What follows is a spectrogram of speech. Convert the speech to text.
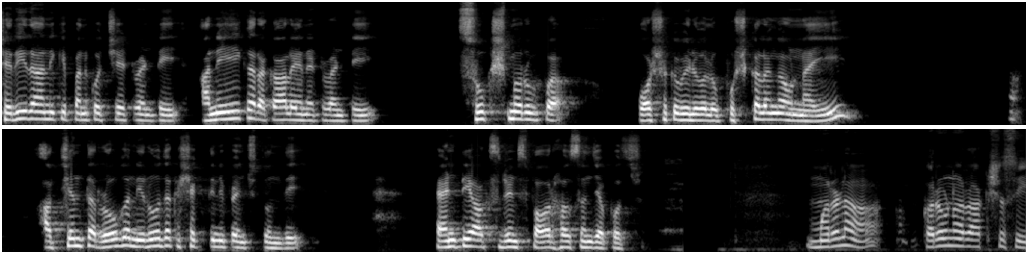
శరీరానికి పనికొచ్చేటువంటి అనేక రకాలైనటువంటి సూక్ష్మరూప పోషక విలువలు పుష్కలంగా ఉన్నాయి. అత్యంత రోగ నిరోధక శక్తిని పెంచుతుంది. యాంటీ ఆక్సిడెంట్స్ పవర్ హౌస్ అని చెప్పవచ్చు మరలా కరోనా రాక్షసి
